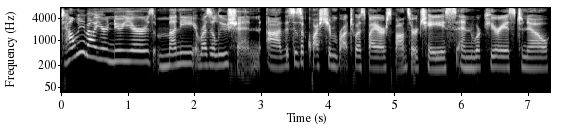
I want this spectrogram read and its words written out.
tell me about your New Year's money resolution. Uh, this is a question brought to us by our sponsor, Chase, and we're curious to know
